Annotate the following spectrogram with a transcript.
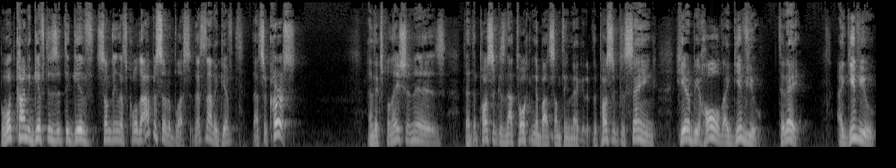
But what kind of gift is it to give something that's called the opposite of blessing? That's not a gift, that's a curse. And the explanation is that the Pasuk is not talking about something negative. The Pasuk is saying, Here, behold, I give you, today, I give you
